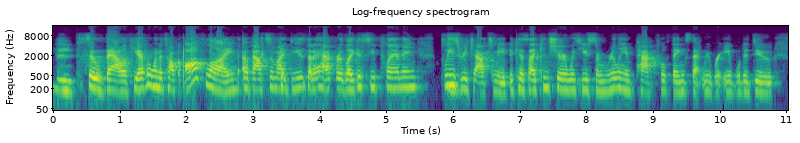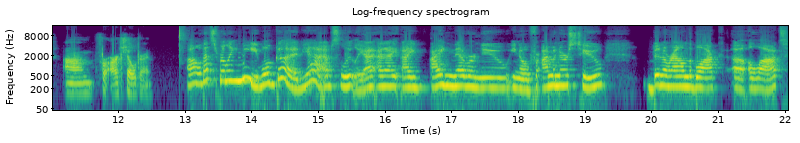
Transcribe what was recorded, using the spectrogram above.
neat. So Val, if you ever want to talk offline about some ideas that I have for legacy planning, please reach out to me because I can share with you some really impactful things that we were able to do um, for our children. Oh, that's really neat. Well, good. Yeah, absolutely. I, and I, I, I never knew, you know, for, I'm a nurse too, been around the block uh, a lot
